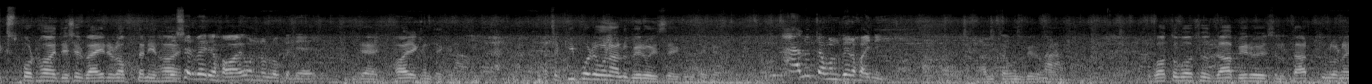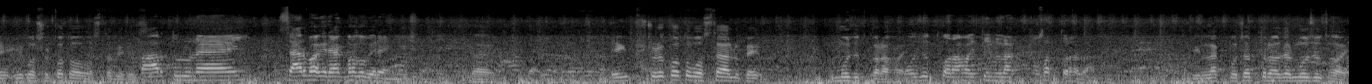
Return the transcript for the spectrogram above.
এক্সপোর্ট হয় দেশের বাইরে রপ্তানি হয়? দেশের বাইরে হয় অন্য লোকে দেয়। দেয় হয় এখান থেকে। আচ্ছা কি পরিমাণ আলু বের হয়েছে এখান থেকে? আলু তেমন বের হয়নি। আলু তেমন বের হয় গত বছর যা বের হয়েছিল তার তুলনায় এবছর কত অবস্থা বের হয়েছে? তার তুলনায় চার ভাগের এক ভাগও বেরোয়নি সময়। তাই। এই স্টোরে কত বস্তা আলু মজুত করা হয়? মজুত করা হয় তিন লাখ পঁচাত্তর হাজার। তিন লাখ পঁচাত্তর হাজার মজুত হয়।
